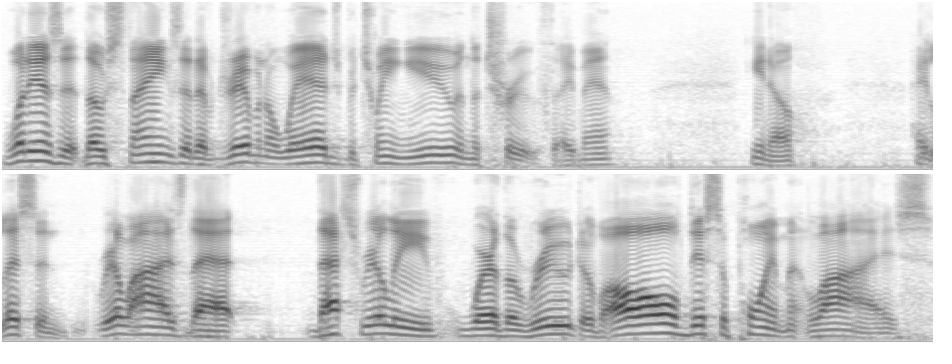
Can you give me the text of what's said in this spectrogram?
what is it, those things that have driven a wedge between you and the truth? Amen. You know, hey, listen, realize that that's really where the root of all disappointment lies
